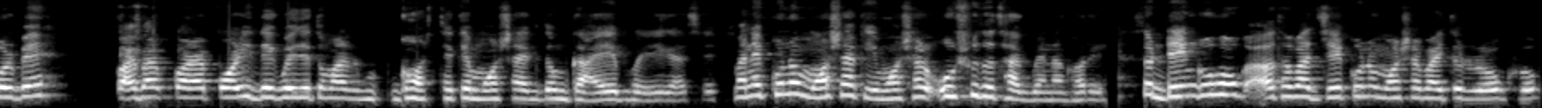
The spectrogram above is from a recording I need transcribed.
করবে কয়বার করার পরই দেখবে যে তোমার ঘর থেকে মশা একদম গায়েব হয়ে গেছে। মানে কোনো মশা কি? মশার ওষুধও থাকবে না ঘরে। তো ডেঙ্গু হোক অথবা যে কোনো মশাবাহিত রোগ হোক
